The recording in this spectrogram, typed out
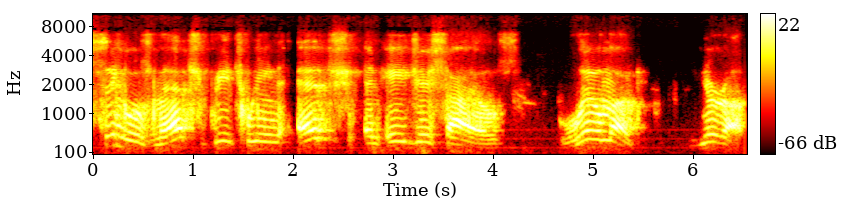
singles match between Edge and AJ Styles. Little Nug, you're up.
